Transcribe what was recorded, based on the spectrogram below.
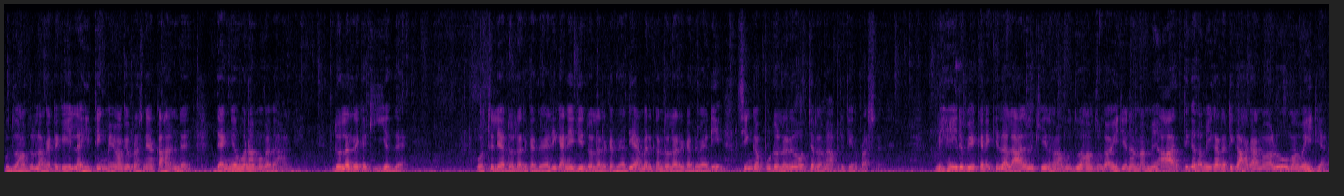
බුදුහාමුදුරු ළඟට ගිහිල්ලා හිතින් මේ වගේ ප්‍රශ්නයක් අහන්න දැන් ඇහුවනම් මොකද අහන්නේ? ඩොලර් එක කීයද දැන්? ඕස්ට්‍රේලියා ඩොලර් එකද වැඩි, කැනේඩියන් ඩොලර් එකද වැඩි, ඇමරිකන් ඩොලර් එකද වැඩි, සිංගප්පූරු ඩොලර් එක ඔච්චර තමයි අපිට තියෙන ප්‍රශ්න. මෙහෙ හිටපු කෙනෙක් ඉඳලා ලාල් කියනවා බුදුහාමුදුරු ගාව හිටියනම් මම මේ ආර්ථික සමීකරණ ටික අහ ගන්නවලු මම හිටියා.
